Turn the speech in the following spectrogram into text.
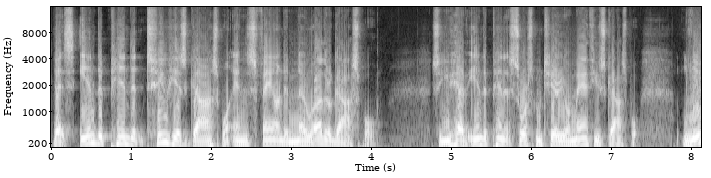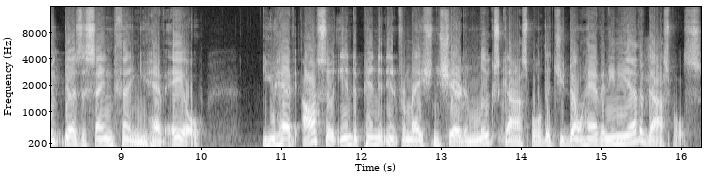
that's independent to his gospel and is found in no other gospel. So you have independent source material in Matthew's gospel. Luke does the same thing. You have L you have also independent information shared in Luke's gospel that you don't have in any other gospels.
